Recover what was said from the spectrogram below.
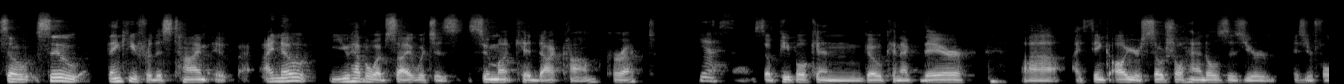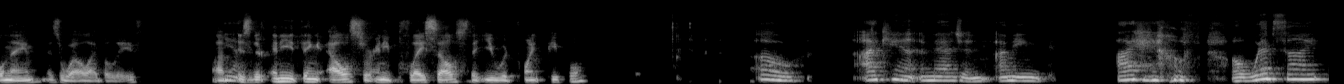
So, Sue, thank you for this time. I know you have a website, which is suemonkkidd.com, correct? Yes. Uh, so people can go connect there. Uh, I think all your social handles is your is your full name as well. I believe. Um, yes. Is there anything else or any place else that you would point people? Oh, I can't imagine. I mean, I have a website,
